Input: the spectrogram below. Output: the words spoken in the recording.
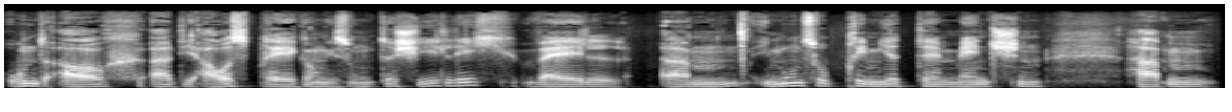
Und auch äh, die Ausprägung ist unterschiedlich, weil ähm, immunsupprimierte Menschen haben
